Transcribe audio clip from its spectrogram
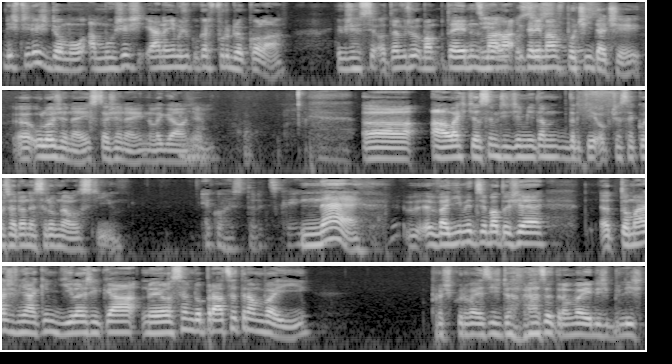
když přijdeš domů a můžeš, já na něj můžu koukat furt dokola, takže si otevřu, mám, to je jeden z mála, který mám v počítači, uh, uložený, stažený nelegálně. Mhm. Uh, ale chtěl jsem říct, že mě tam drtí občas jako řada nesrovnalostí. Jako historický. Ne, vadí mi třeba to, že Tomáš v nějakém díle říká, no jel jsem do práce tramvají, proč kurva jezdíš do práce tramvají, když bydlíš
